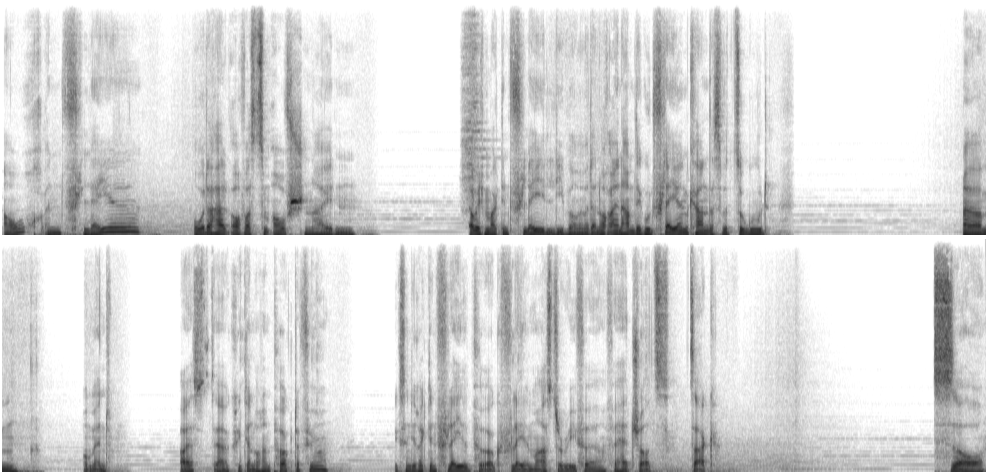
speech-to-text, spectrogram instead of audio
auch ein Flail oder halt auch was zum Aufschneiden. Ich glaube, ich mag den Flail lieber. Wenn wir da noch einen haben, der gut flailen kann, das wird so gut. Ähm, Moment. Weiß, der kriegt ja noch einen Perk dafür. Kriegst dann direkt den Flail-Perk. Flail Mastery für, für Headshots. Zack. So.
